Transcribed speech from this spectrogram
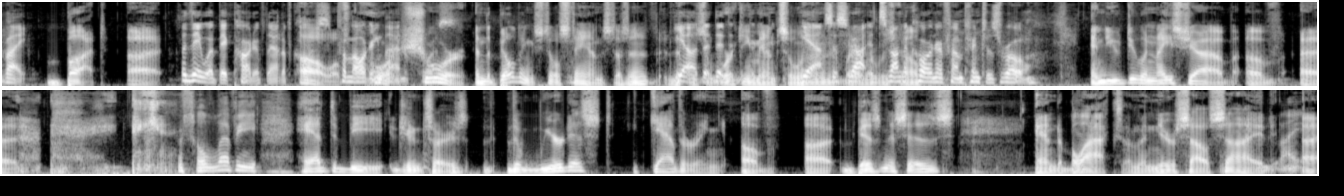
Right. but. Uh, But they were a big part of that, of course, Oh, of promoting course, that. Of sure. Course. And the building still stands, doesn't it? That Yeah, the, the- working the- man saloon. Yes, it's it it's around the corner from Printers Row. and you do a nice job of. Uh, so Levee had to be June Sawyers the weirdest gathering of uh, businesses and blacks on the near south side Right. uh,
